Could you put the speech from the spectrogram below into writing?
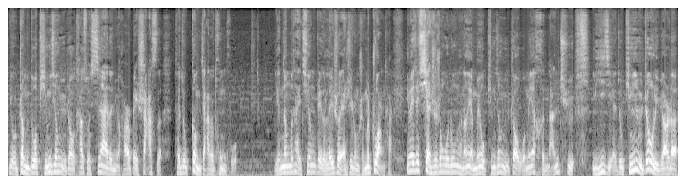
有这么多平行宇宙，他所心爱的女孩被杀死，他就更加的痛苦。也弄不太清这个镭射眼是一种什么状态，因为这现实生活中可能也没有平行宇宙，我们也很难去理解，就平行宇宙里边的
